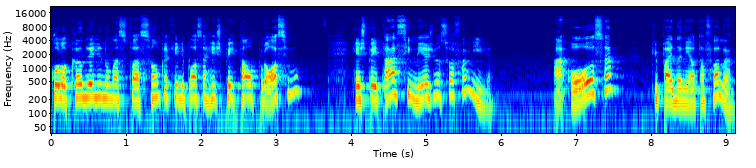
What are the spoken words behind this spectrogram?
colocando ele numa situação para que ele possa respeitar o próximo, respeitar a si mesmo e a sua família. Tá? Ouça o que o pai Daniel está falando.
